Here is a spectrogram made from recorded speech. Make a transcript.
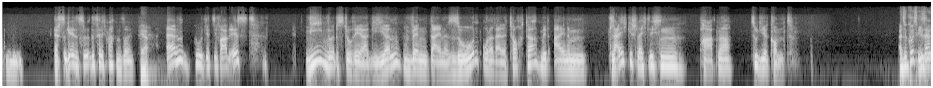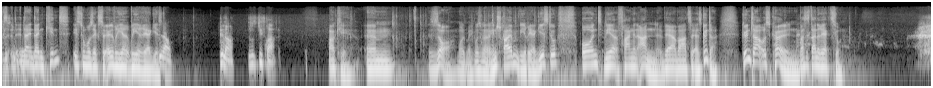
Das, das, das hätte ich machen sollen. Ja. Ähm, gut, jetzt die Frage ist, wie würdest du reagieren, wenn dein Sohn oder deine Tochter mit einem gleichgeschlechtlichen Partner zu dir kommt? Also kurz Wie gesagt, dein, dein Kind ist homosexuell, wie, wie reagierst du? Genau. Genau, das ist die Frage. Okay. Ähm, so, Moment mal, ich muss mal hinschreiben, wie reagierst du? Und wir fangen an. Wer war zuerst? Günther. Günther aus Köln, was ist deine Reaktion?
